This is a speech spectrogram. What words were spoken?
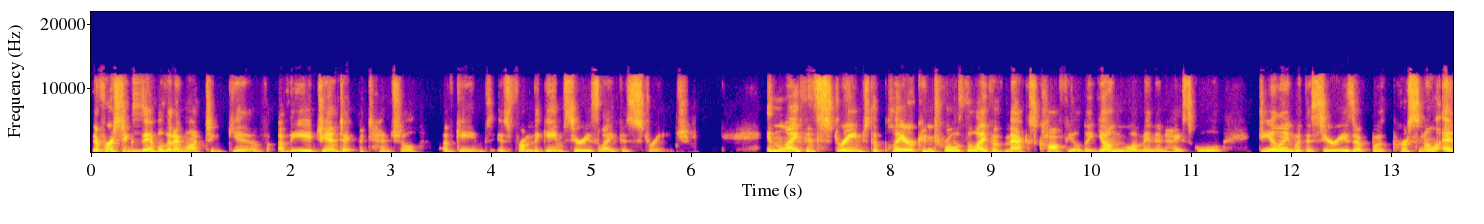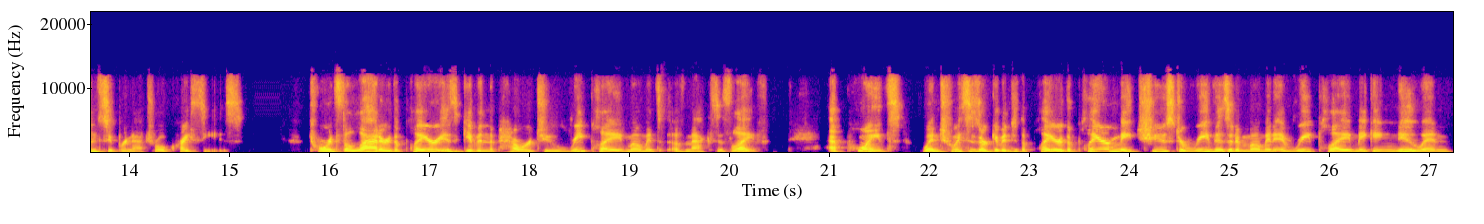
The first example that I want to give of the agentic potential of games is from the game series Life is Strange. In Life is Strange, the player controls the life of Max Caulfield, a young woman in high school dealing with a series of both personal and supernatural crises. Towards the latter, the player is given the power to replay moments of Max's life. At points, when choices are given to the player, the player may choose to revisit a moment and replay, making new and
